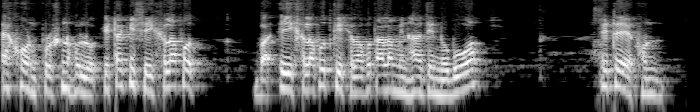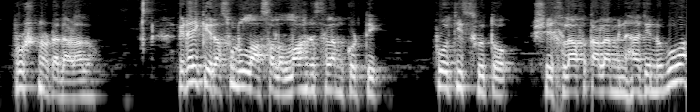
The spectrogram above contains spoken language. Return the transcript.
এখন প্রশ্ন হলো, এটা কি সেই খেলাফত? বা এই খেলাফত কি খেলাফত আলা মিনহাজে নবুয়া এটাই এখন প্রশ্নটা দাঁড়াল। এটাই কি রাসুল্লাহ সাল্লাম কর্তৃক প্রতিশ্রুত সেই খেলাফত আলা মিনহাজি নবুয়া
